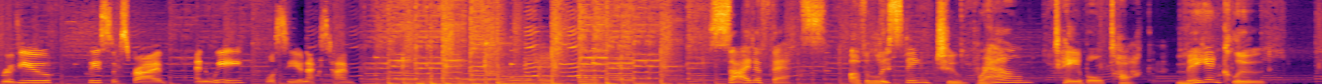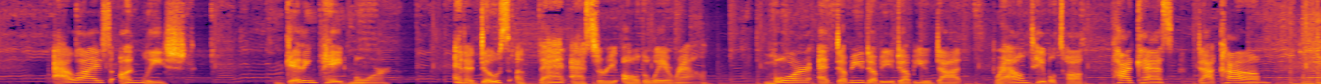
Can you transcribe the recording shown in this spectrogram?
review, please subscribe, and we will see you next time. Side effects of listening to Brown Table Talk may include allies unleashed, getting paid more, and a dose of badassery all the way around. More at www.browntabletalkpodcast.com.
